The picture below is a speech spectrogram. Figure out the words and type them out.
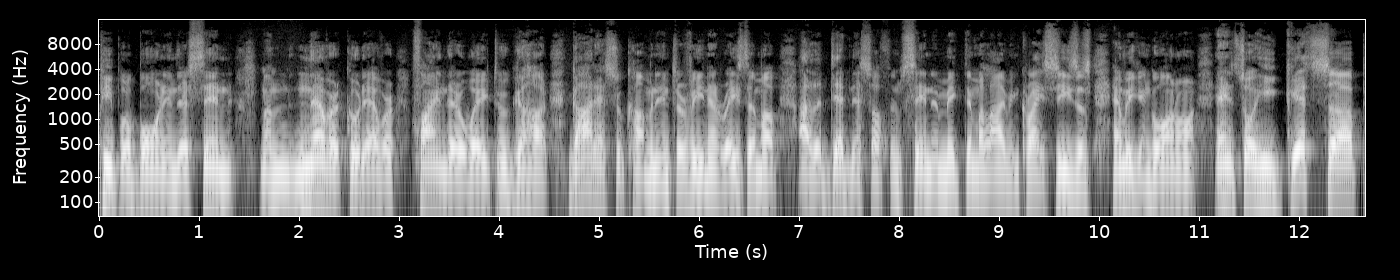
People born in their sin never could ever find their way to God. God has to come and intervene and raise them up out of the deadness of sin and make them alive in Christ Jesus. And we can go on and on. And so he gets up,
